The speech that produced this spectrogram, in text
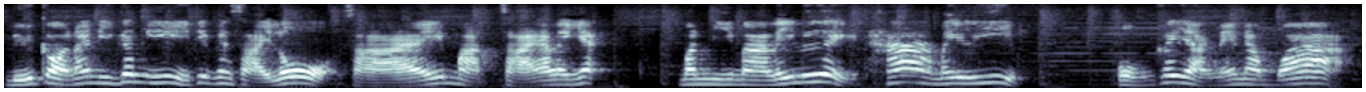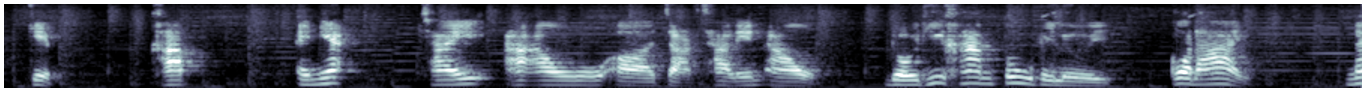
หรือก่อนหน้านี้ก็มีที่เป็นสายโล่สายหมัดสายอะไรเงี้ย มันมีมาเรื่อยๆ ถ้าไม่รีบ ผมก็อยากแนะนำว่าเก็บครับไอเนี้ยใช้เอาจากชาเลนจ์เอา โดยที่ข้ามตู้ไปเลยก็ได้ ใน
